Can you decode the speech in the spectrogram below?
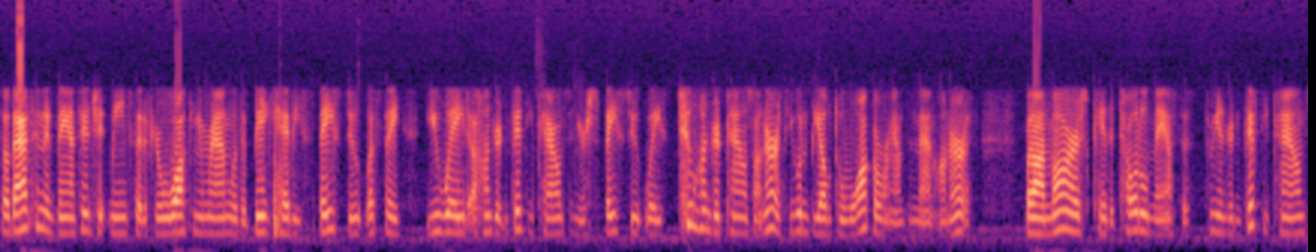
so that's an advantage. It means that if you're walking around with a big, heavy spacesuit, let's say you weighed 150 pounds and your spacesuit weighs 200 pounds on Earth, you wouldn't be able to walk around in that on Earth. But on Mars, okay, the total mass is 350 pounds,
